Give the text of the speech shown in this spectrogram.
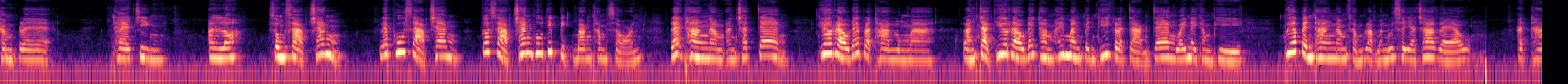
คำแปล แท้จริง อัลลอทรงสาบแช่งและผู้สาบแช่งก็สาบแช่งผู้ที่ปิดบังคำสอน และทางนำอันชัดแจ้ง ที่เราได้ประทานลงมา หลังจากที่เราได้ทำให้มันเป็นที่กระจ่างแจ้งไว้ในคัมภีร์ เพื่อเป็นทางนำสำหรับมนุษยชาติแล้ว อัถา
